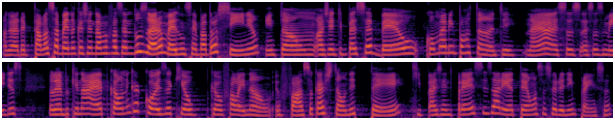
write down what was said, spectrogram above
A galera que tava sabendo que a gente tava fazendo do zero mesmo, sem patrocínio. Então, a gente percebeu como era importante, né? Essas, essas mídias. Eu lembro que na época a única coisa que eu, que eu falei, não, eu faço questão de ter, que a gente precisaria ter uma assessoria de imprensa.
